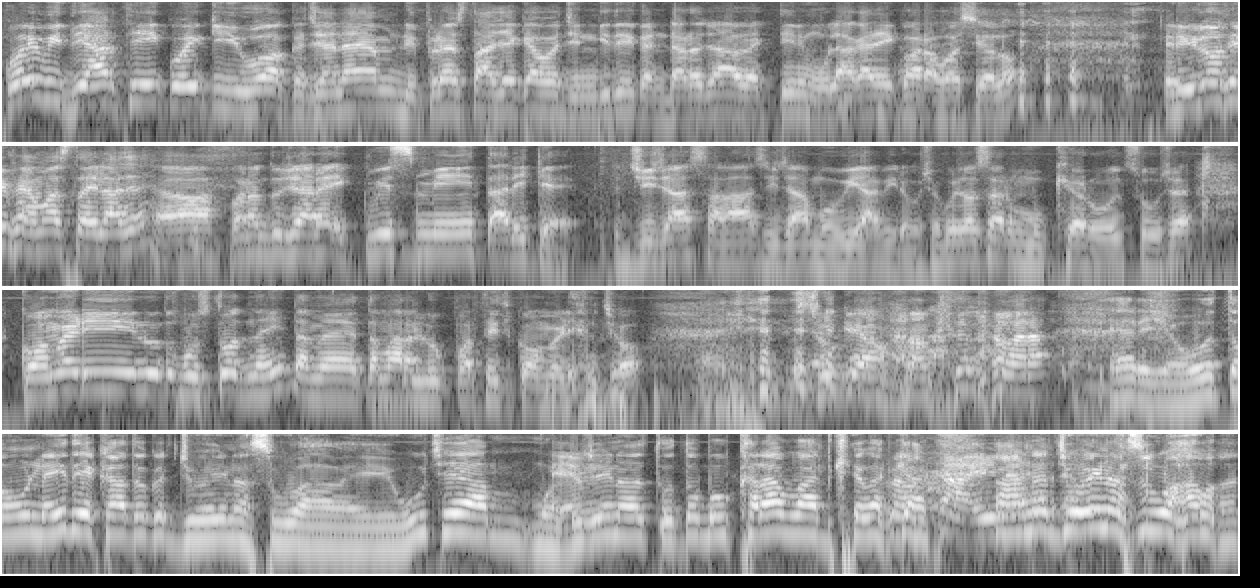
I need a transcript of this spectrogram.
કોઈ વિદ્યાર્થી કોઈક યુવક જેને એમ ડિપ્રેસ થાય છે કે હવે જિંદગીથી કંટાળો છે આ વ્યક્તિની મુલાકાત એકવાર અવશ્ય લો. રીલોથી ફેમસ થયેલા છે. પરંતુ જ્યારે એકવીસમી તારીખે જીજા સલા જીજા મૂવી આવી રહ્યું છે કુશલ સર મુખ્ય રોલ શું છે? કોમેડીનું તો પૂછતો જ નહીં તમે તમારા લુક પરથી જ કોમેડિયન છો. શું કહેવા તમારા? યાર એવો તો હું નહીં દેખાતો કે જોઈને શું આવે એવું છે આ મોઢું જોઈને તો તો બહુ ખરાબ વાત કહેવાય કે આને જોઈને શું આવે.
